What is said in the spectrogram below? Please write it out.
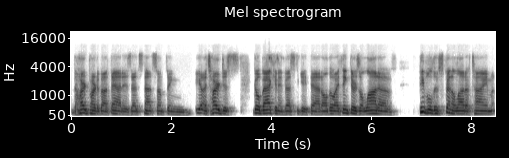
the hard part about that is that's not something, you know, it's hard to go back and investigate that. Although I think there's a lot of people that have spent a lot of time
